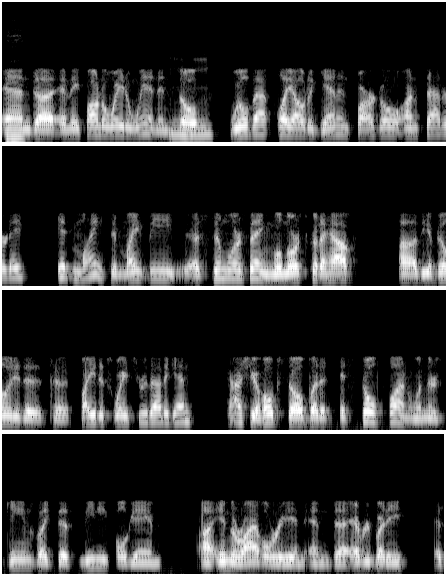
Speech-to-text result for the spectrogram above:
And uh, and they found a way to win. And so, Mhm. will that play out again in Fargo on Saturday? It might. It might be a similar thing. Will North Dakota have uh, the ability to, to fight its way through that again? Gosh, you hope so. But it, it's so fun when there's games like this, meaningful games uh, in the rivalry, and, and uh, everybody is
